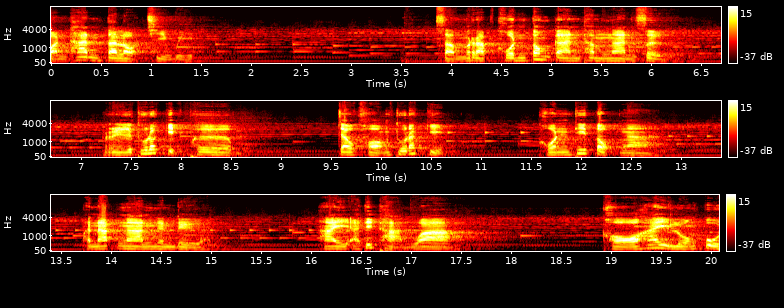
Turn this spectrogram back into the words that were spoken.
อนท่านตลอดชีวิตสำหรับคนต้องการทำงานเสริมหรือธุรกิจเพิ่ม เจ้าของธุรกิจ คนที่ตกงาน พนักงานเงินเดือน ให้อธิษฐานว่า ขอให้หลวงปู่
